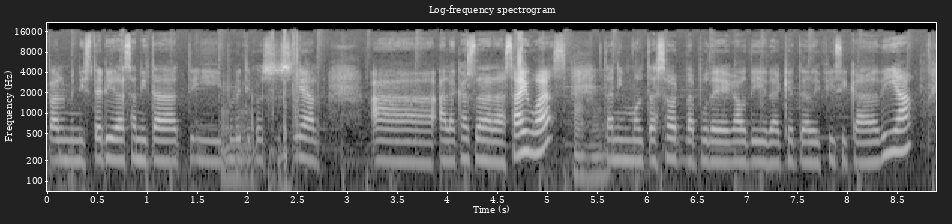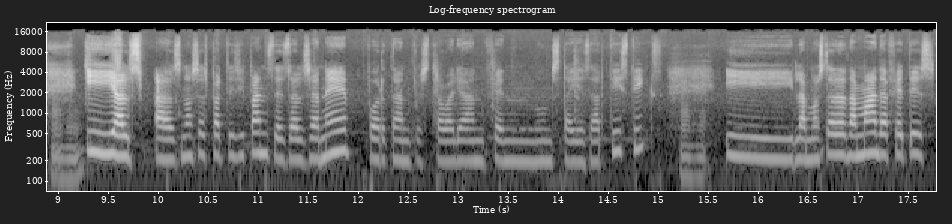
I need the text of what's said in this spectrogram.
pel Ministeri de Sanitat i Política Social a, a la Casa de les Aigües. Mhm. Tenim molta sort de poder gaudir d'aquest edifici cada dia. Mhm. I els, els nostres participants des del gener porten doncs, treballant fent uns tallers artístics Mhm. i la mostra de demà, de fet, és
